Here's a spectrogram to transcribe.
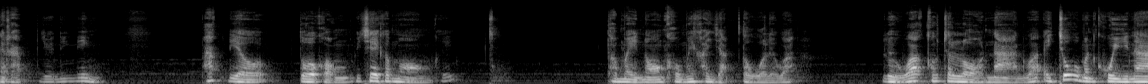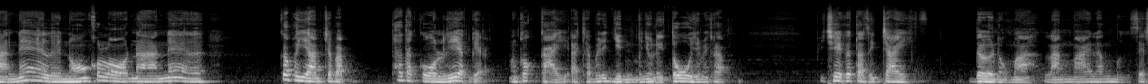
นะครับ ยืนนิ่งๆพักเดียวตัวของพี่เชษก็มองเฮ้ย ทำไมน้องเขาไม่ขยับตัวเลยวะหรือว่าเขาจะรอนานว่าไอ้โจ้มันคุยนานแน่เลยน้องเขารอนานแน่เลยก็พยายามจะแบบถ้าตะโกนเรียกเนี่ย มันก็ไกลอาจจะไม่ได้ยินมันอยู่ในตู้ใช่ไหมครับ พี่เชษก็ตัดสินใจเดินออกมาล้างไม้ล้างมือเสร็จ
